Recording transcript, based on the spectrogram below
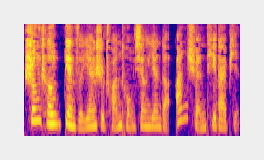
声称电子烟是传统香烟的安全替代品。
